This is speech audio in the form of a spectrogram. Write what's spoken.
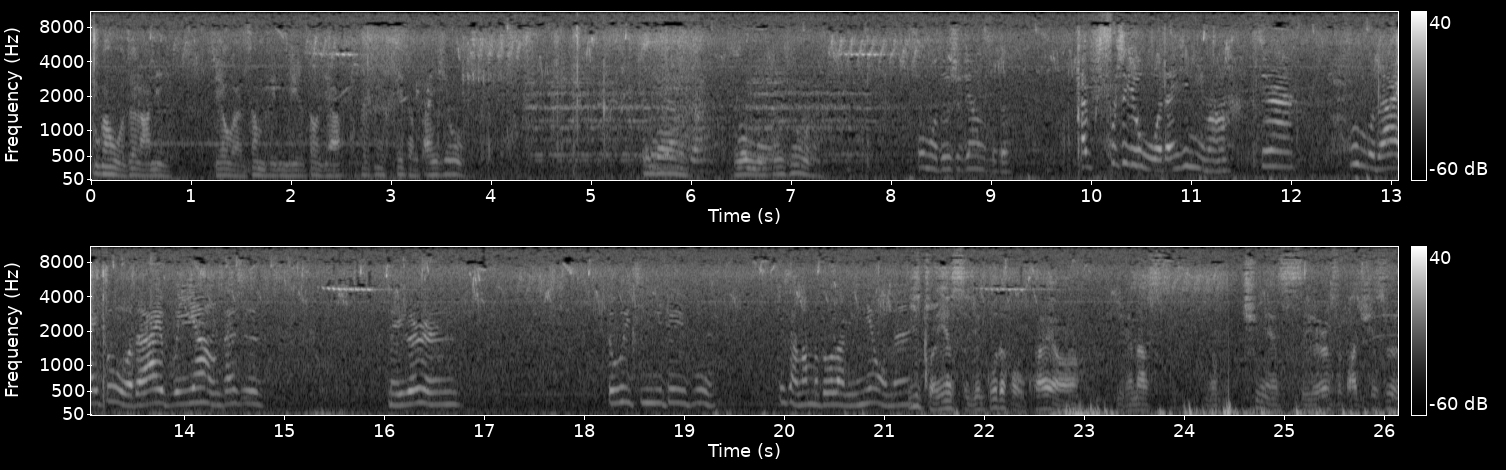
不管我在哪里，只要晚上没没有到家，他都会非常担心我。现在没有人担心我了。父母都是这样子的，还不是有我担心你吗？虽然。父母的爱对我的爱不一样，但是每个人都会经历这一步。不想那么多了，明天我们一转眼时间过得好快啊！你看他，去年十月二十八去世，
